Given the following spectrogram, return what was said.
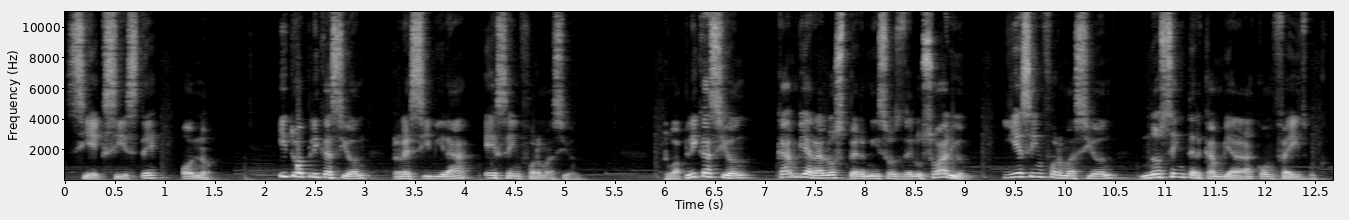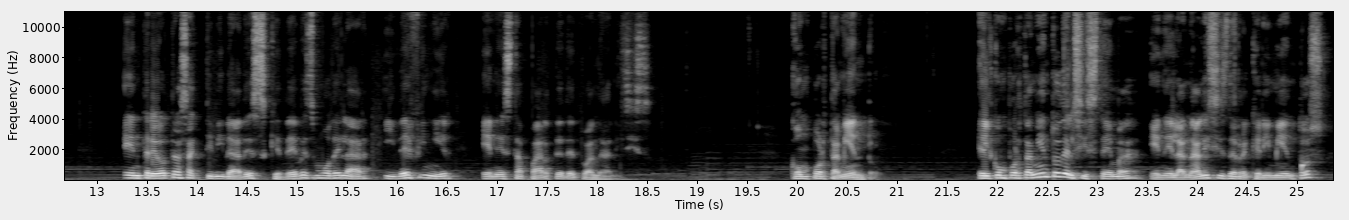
si existe o no. Y tu aplicación recibirá esa información. Tu aplicación cambiará los permisos del usuario y esa información no se intercambiará con Facebook, entre otras actividades que debes modelar y definir en esta parte de tu análisis. Comportamiento. El comportamiento del sistema en el análisis de requerimientos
